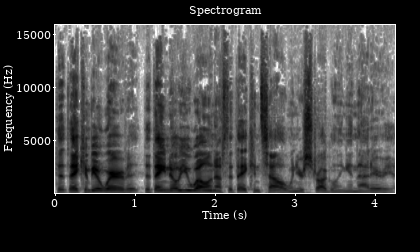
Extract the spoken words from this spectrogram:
that they can be aware of it, that they know you well enough that they can tell when you're struggling in that area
